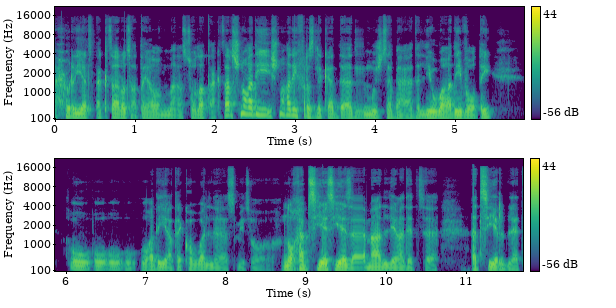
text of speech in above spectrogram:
حريات أكثر وتعطيهم سلطات أكثر. شنو غادي شنو غادي يفرز لك هذا المجتمع هذا اللي هو غادي يفوتي؟ وغادي يعطيك هو سميتو النخب سياسيه زعما اللي غادي تسير البلاد.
